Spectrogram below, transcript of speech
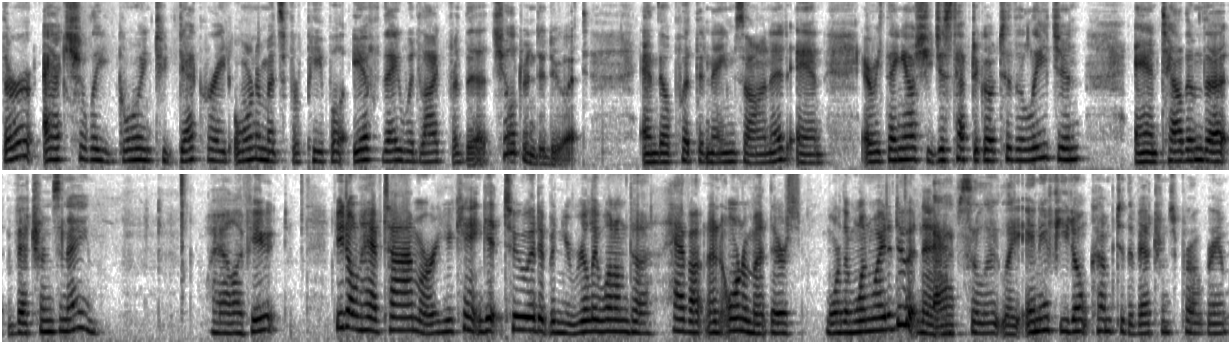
they're actually going to decorate ornaments for people if they would like for the children to do it. And they'll put the names on it and everything else. You just have to go to the Legion and tell them the veteran's name. Well, if you if you don't have time or you can't get to it and you really want them to have a, an ornament, there's more than one way to do it now. Absolutely. And if you don't come to the Veterans Program,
